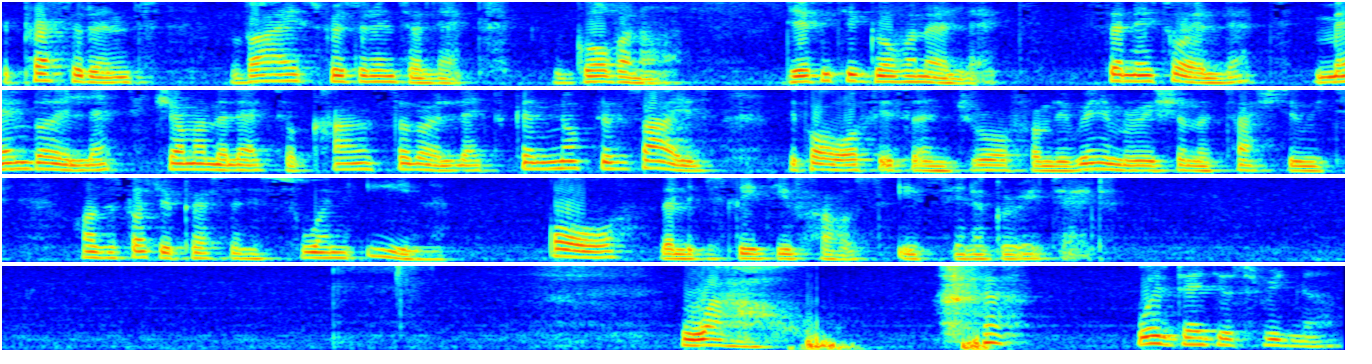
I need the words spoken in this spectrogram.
The president, vice president-elect, governor, deputy governor-elect, senator-elect, member-elect, chairman-elect, or councillor-elect cannot exercise the power of office and draw from the remuneration attached to it until such a person is sworn in or the legislative house is inaugurated. Wow. what did I just read now?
